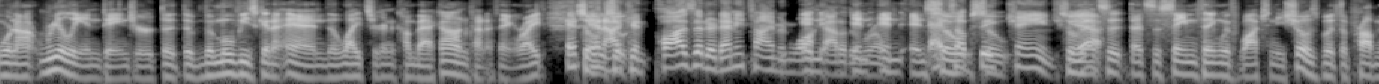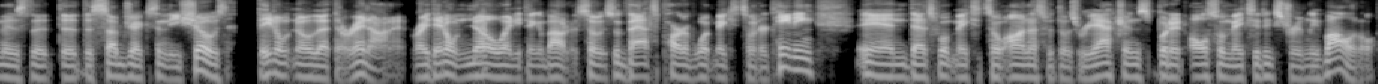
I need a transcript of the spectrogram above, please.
we're not really in danger. The the, the movie's going to end. The lights are going to come back on, kind of thing, right? And, so, and so, I can pause it at any time and walk and, out of the and, room. And and that's so a big so change. So yeah. that's a, that's the same thing with watching these shows. But the problem is that the the subjects in these shows they don't know that they're in on it, right? They don't know anything about it. So so that's part of what makes it so entertaining, and that's what makes it so honest with those reactions. But it also makes it extremely volatile,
